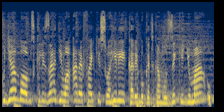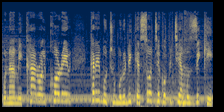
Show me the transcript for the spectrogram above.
Hujambo msikilizaji wa RFI Kiswahili, karibu katika Muziki Jumaa. Upo nami Carol corir karibu tuburudike sote kupitia muziki.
